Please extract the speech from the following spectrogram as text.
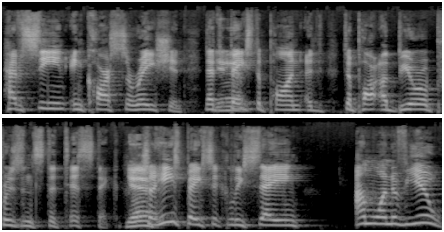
have seen incarceration that's yeah. based upon a, a Bureau of Prison statistic. Yeah. So he's basically saying, I'm one of you.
